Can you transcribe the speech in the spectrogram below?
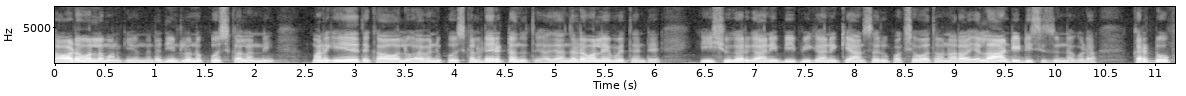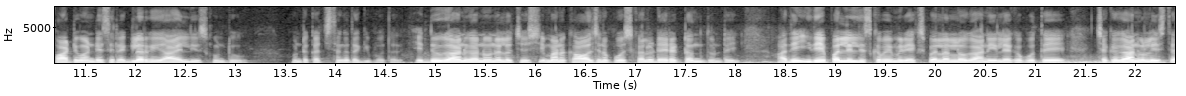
కావడం వల్ల మనకి ఏంటంటే దీంట్లో ఉన్న పోషకాలన్నీ మనకి ఏదైతే కావాలో అవన్నీ పోషకాలు డైరెక్ట్ అందుతాయి. అది అందడం వల్ల ఏమవుతుందంటే ఈ షుగర్ కానీ బీపీ కానీ క్యాన్సర్ పక్షవాతం నరాలు ఎలాంటి డిసీజ్ ఉన్నా కూడా కరెక్ట్ ఫార్టీ వన్ డేస్ రెగ్యులర్గా ఈ ఆయిల్ తీసుకుంటూ ఉంటే ఖచ్చితంగా తగ్గిపోతుంది. ఎద్దుగానుగా నూనెలు వచ్చేసి మనకు కావాల్సిన పోషకాలు డైరెక్ట్ అందుతుంటాయి. అదే ఇదే పల్లీలు తీసుకుపోయి మీరు ఎక్స్పెల్లర్లో కానీ లేకపోతే చెక్కగానుగలు ఇస్తే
